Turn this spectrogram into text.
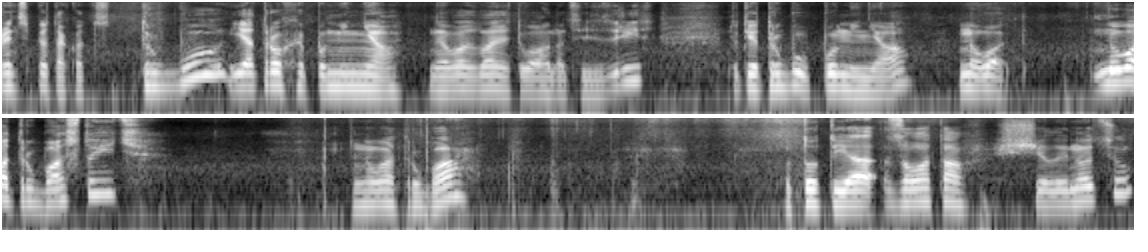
Принципі, отак от трубу я трохи поміняв. Не зважайте увагу на цей зріз. Тут я трубу поміняв. Нова, нова труба стоїть. Нова труба. Тут я залатав щілину цю.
